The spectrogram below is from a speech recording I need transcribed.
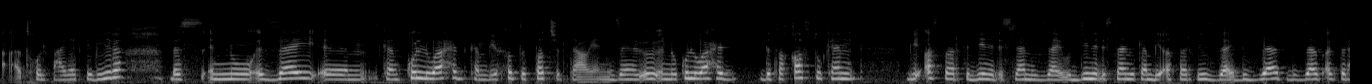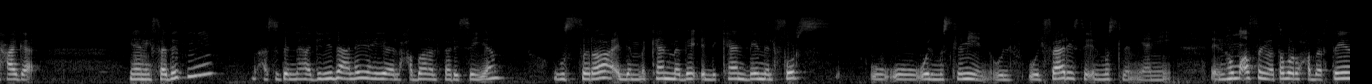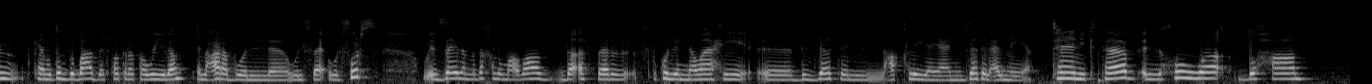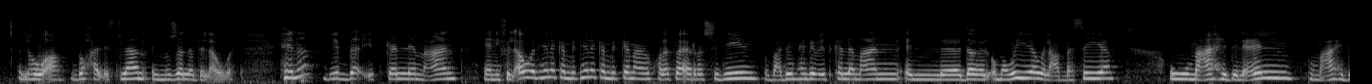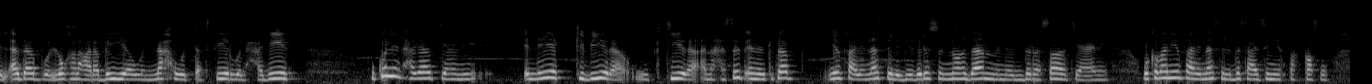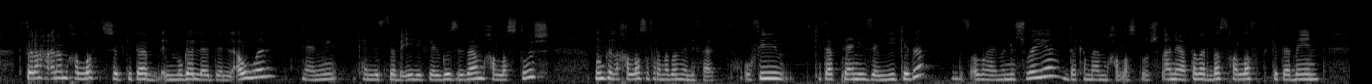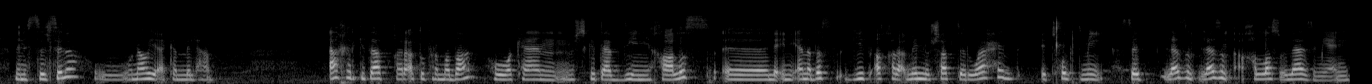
أدخل في حاجات كبيرة بس إنه إزاي كان كل واحد كان بيحط التاتش بتاعه. يعني زي ما بيقولوا إنه كل واحد بثقافته كان بيأثر في الدين الإسلامي إزاي والدين الإسلامي كان بيأثر فيه إزاي؟ بالذات بالذات أكتر حاجة يعني فادتني وحسيت إنها جديدة عليا هي الحضارة الفارسية والصراع اللي كان ما بين اللي كان بين الفرس والمسلمين والفارسي المسلم. يعني لأن هم أصلا يعتبروا حضارتين كانوا ضد بعض لفترة طويلة العرب والفرس. وإزاي لما دخلوا مع بعض ده أثر في كل النواحي آه، بالذات العقلية يعني بالذات العلمية. تاني كتاب اللي هو ضحى اللي هو آه ضحى الإسلام المجلد الأول. هنا بيبدأ يتكلم عن يعني في الأول هنا كان هنا كان بيتكلم عن الخلفاء الراشدين وبعدين هنا بيبدا يتكلم عن الدولة الأموية والعباسية ومعاهد العلم ومعاهد الأدب واللغة العربية والنحو والتفسير والحديث. وكل الحاجات يعني اللي هي كبيرة وكتيرة. أنا حسيت إن الكتاب ينفع للناس اللي بيدرسوا النوع ده من الدراسات يعني وكمان ينفع للناس اللي بس عايزين يتثقفوا بصراحة أنا مخلصتش الكتاب المجلد الأول يعني كان لسه بقيلي في الجزء ده مخلصتوش. ممكن أخلصه في رمضان اللي فات. وفي كتاب تاني زيه كده بس أصغر منه شوية ده كمان مخلصتوش. فأنا يعتبر بس خلصت كتابين من السلسلة وناوية أكملها. آخر كتاب قرأته في رمضان هو كان مش كتاب ديني خالص آه، لأني أنا بس جيت أقرأ منه chapter واحد it hooked me حسيت لازم لازم أخلصه لازم يعني.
